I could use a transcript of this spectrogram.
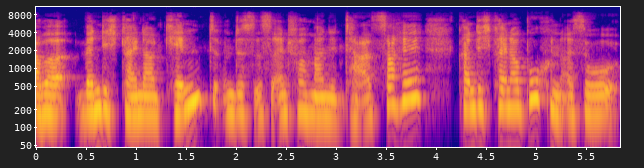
Aber wenn dich keiner kennt, und das ist einfach mal eine Tatsache, kann dich keiner buchen. Also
